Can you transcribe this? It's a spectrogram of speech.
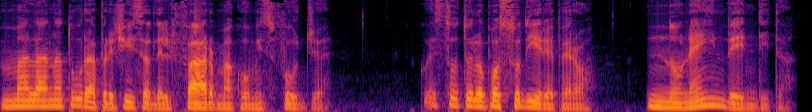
ma la natura precisa del farmaco mi sfugge. Questo te lo posso dire però, non è in vendita.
